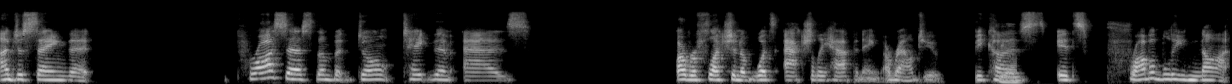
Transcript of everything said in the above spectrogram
I'm just saying that process them, but don't take them as a reflection of what's actually happening around you because yeah. it's probably not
